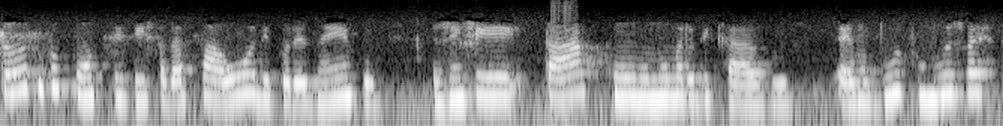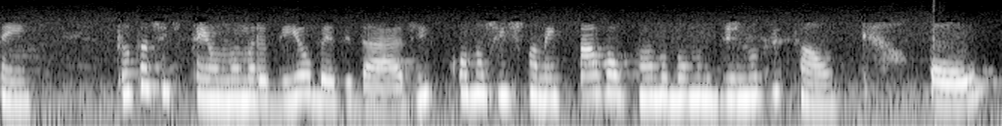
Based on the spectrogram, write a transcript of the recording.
tanto do ponto de vista da saúde, por exemplo, a gente está com o um número de casos, é, duas, são duas vertentes. Tanto a gente tem um número de obesidade, como a gente também está voltando o número de desnutrição. Ou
